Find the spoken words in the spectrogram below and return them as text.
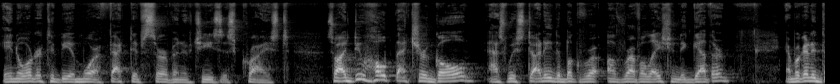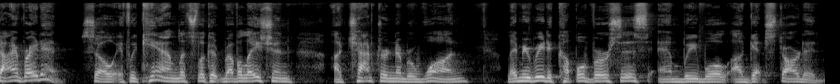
in order to be a more effective servant of Jesus Christ? So I do hope that's your goal as we study the book of Revelation together. And we're going to dive right in. So if we can, let's look at Revelation uh, chapter number one. Let me read a couple verses and we will uh, get started.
